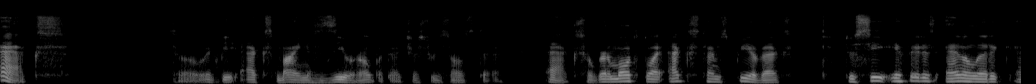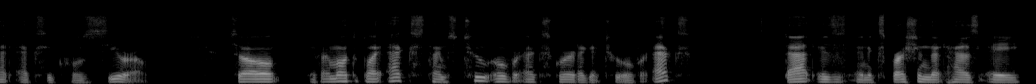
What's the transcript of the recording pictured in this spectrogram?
x. So it'd be x minus 0, but that just results to x. So we're going to multiply x times p of x to see if it is analytic at x equals 0. So if I multiply x times 2 over x squared, I get 2 over x. That is an expression that has a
